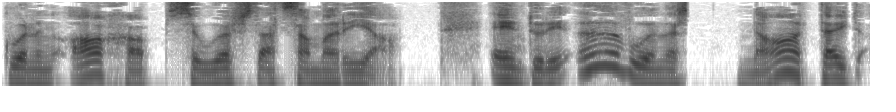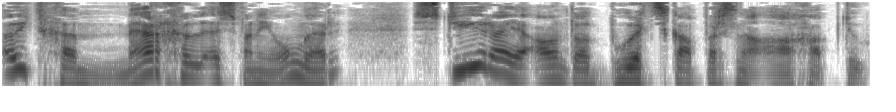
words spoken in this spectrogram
koning Agab se hoofstad Samaria. En toe die inwoners na tyd uitgemergel is van die honger, stuur hy 'n aantal boodskappers na Agab toe.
